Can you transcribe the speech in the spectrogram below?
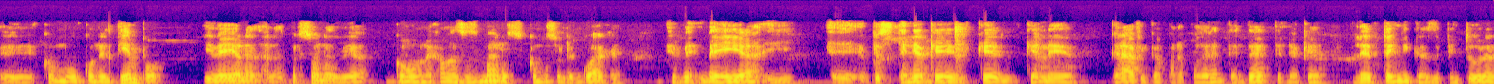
eh, como con el tiempo y veía a, las personas, veía cómo manejaban sus manos, cómo su lenguaje, eh, veía y eh, pues tenía que, que, leer gráfica para poder entender, tenía que leer técnicas de pintura,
